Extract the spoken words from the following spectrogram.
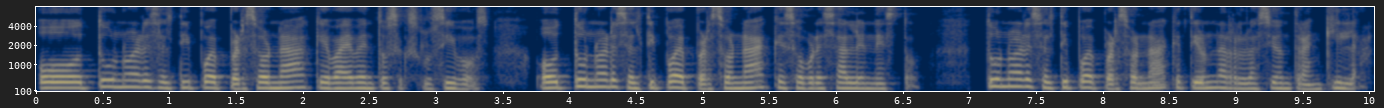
o tú no eres el tipo de persona que va a eventos exclusivos, o tú no eres el tipo de persona que sobresale en esto, tú no eres el tipo de persona que tiene una relación tranquila,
